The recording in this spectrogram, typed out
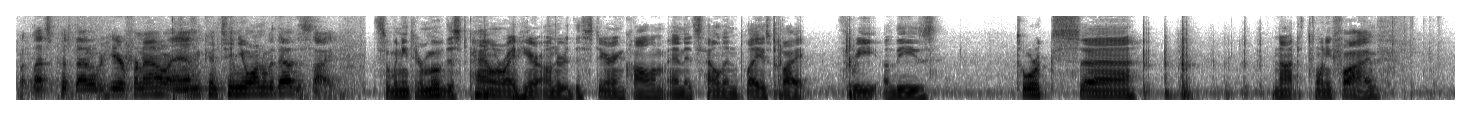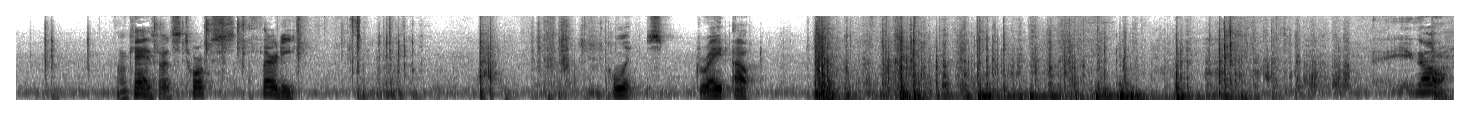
But let's put that over here for now and continue on with the other side. So we need to remove this panel right here under the steering column and it's held in place by three of these Torx uh, not 25. Okay, so it's Torx 30. Pull it straight out. There you go.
